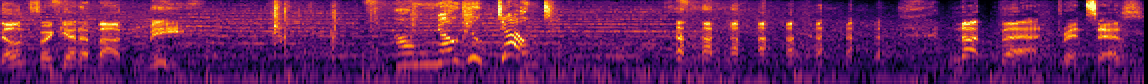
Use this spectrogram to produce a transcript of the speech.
Don't forget about me. Oh, no, you don't! Not bad, princess.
